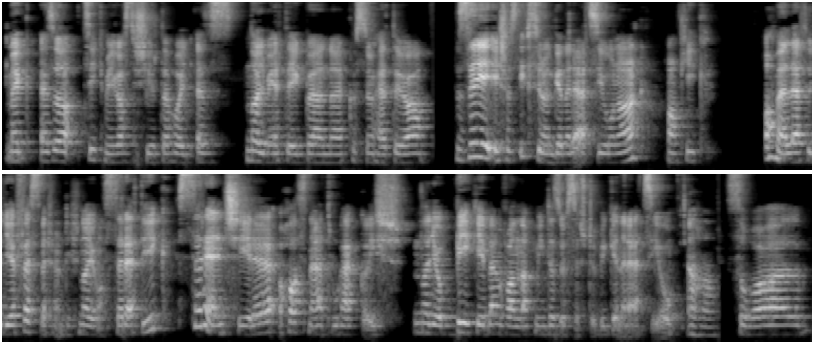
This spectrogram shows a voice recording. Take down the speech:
Meg ez a cikk még azt is írta, hogy ez nagy mértékben köszönhető a Z és az Y generációnak, akik amellett ugye a fast is nagyon szeretik, szerencsére a használt ruhákkal is nagyobb békében vannak, mint az összes többi generáció. Aha. Szóval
